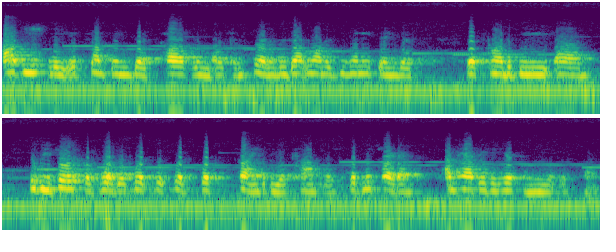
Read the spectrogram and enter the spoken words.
obviously it's something that's causing a concern, and we don't want to do anything that that's going to be um, the reverse of what, what, what, what, what's trying to be accomplished. But Ms. Wright, I'm, I'm happy to hear from you at this point.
